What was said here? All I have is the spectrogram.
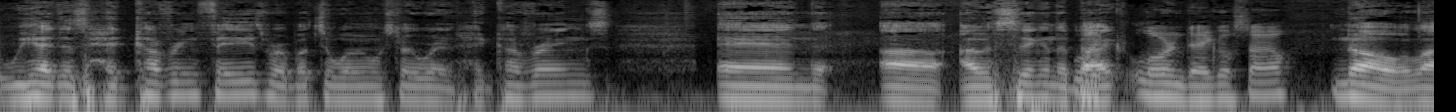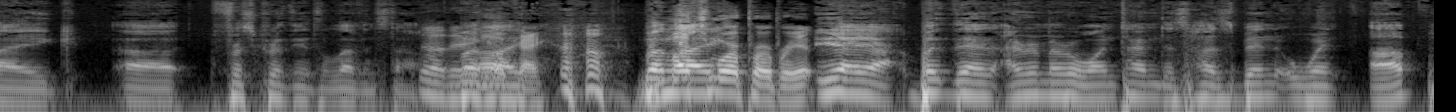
we had this head covering phase where a bunch of women started wearing head coverings, and uh, I was sitting in the back. Lauren Daigle style. No, like uh, First Corinthians eleven style. Oh, there but you go. like, Okay, but much like- more appropriate. Yeah, yeah. But then I remember one time this husband went up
